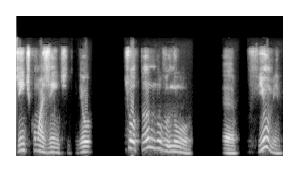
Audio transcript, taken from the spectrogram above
gente como a gente, entendeu? Mas voltando no, no é, filme,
